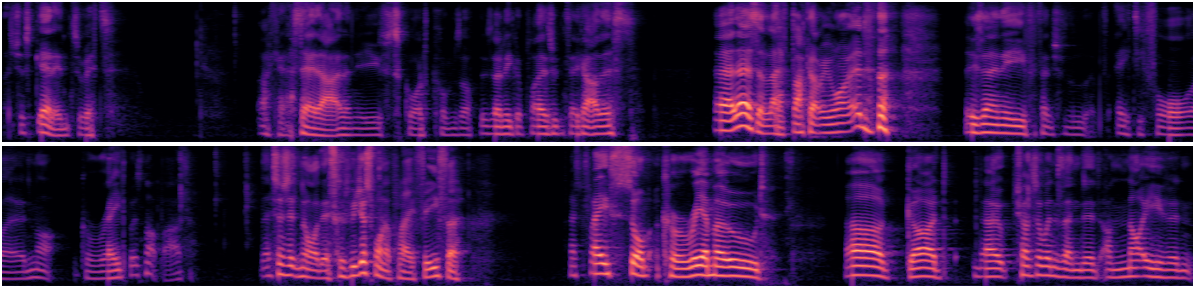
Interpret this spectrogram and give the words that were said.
let's just get into it. Okay, I say that, and then the youth squad comes up. Is there any good players we can take out of this? Uh, there's a left back that we wanted. He's only potential 84, though. Not great, but it's not bad. Let's just ignore this because we just want to play FIFA. Let's play some career mode. Oh, God. No, transfer window's ended. I'm not even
